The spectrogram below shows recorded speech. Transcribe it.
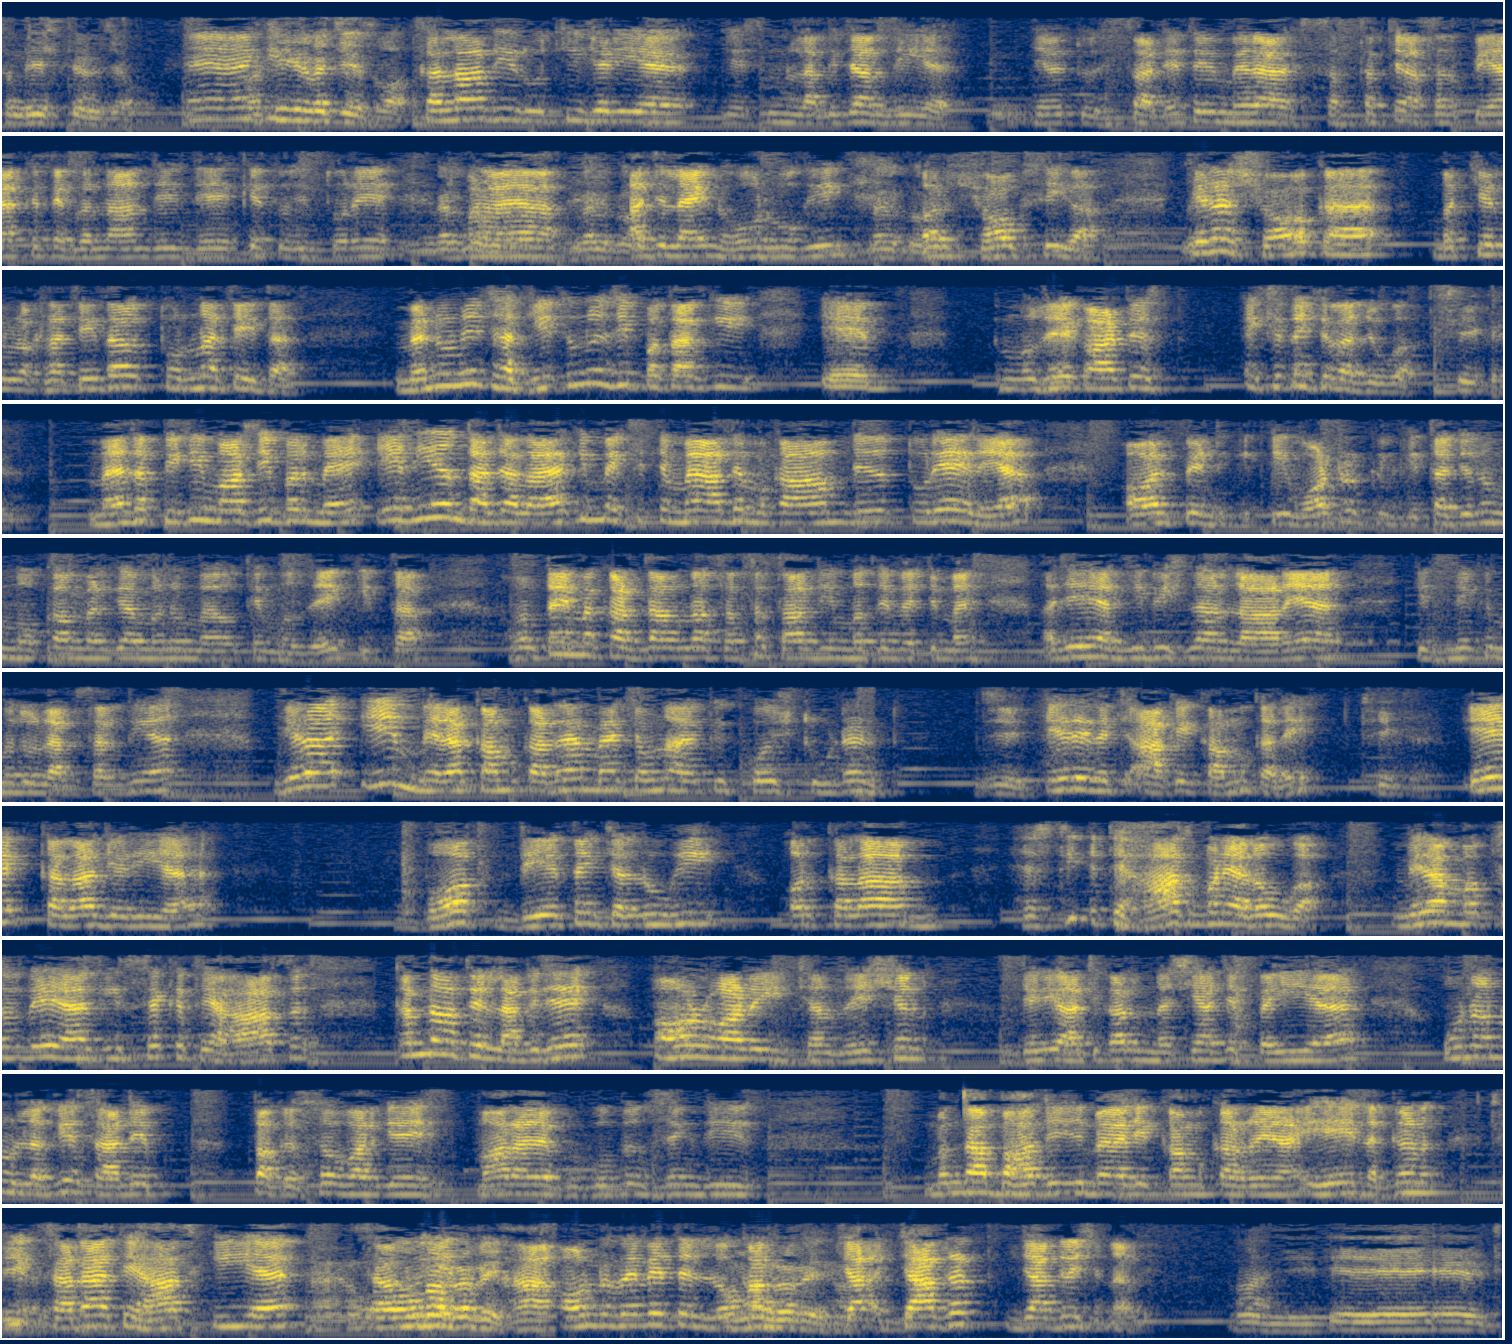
ਸੰਦੇਸ਼ ਦੇਣਾ ਚਾਹੋਗੇ ਅਖੀਰ ਵਿੱਚ ਕਲਾ ਦੀ ਰੁਚੀ ਜਿਹੜੀ ਹੈ ਜਿਸ ਨੂੰ ਲੱਗ ਜਾਂਦੀ ਹੈ ਜਿਵੇਂ ਤੁਸੀਂ ਤੁਹਾਡੇ ਤੇ ਮੇਰਾ 70 ਚ ਅਸਰ ਪਿਆ ਕਿਤੇ ਗੁਰਨਾਨ ਦੀ ਦੇਖ ਕੇ ਤੁਸੀਂ ਤੁਰੇ ਬਣਾਇਆ। ਅੱਜ ਲਾਈਨ ਹੋਰ ਹੋ ਗਈ। ਪਰ ਸ਼ੌਕ ਸੀਗਾ ਜਿਹੜਾ ਸ਼ੌਕ ਹੈ ਬੱਚੇ ਨੂੰ ਰੱਖਣਾ ਚਾਹੀਦਾ ਤੁਰਨਾ ਚਾਹੀਦਾ ਮੈਨੂੰ ਨਹੀਂ ਹਰਜੀਤ ਨੂੰ ਨਹੀਂ ਸੀ ਪਤਾ ਕਿ ਇਹ ਮੁਜ਼ੇਕ ਆਰਟਿਸਟ ਇੱਥੇ ਤਾਂ ਚਲਾ ਜਾਊਗਾ। ਠੀਕ ਹੈ। ਮੈਂ ਤਾਂ ਪੀਟੀ ਮਾਰ ਸੀ ਪਰ ਮੈਂ ਇਹ ਨਹੀਂ ਅੰਦਾਜ਼ਾ ਲਾਇਆ ਕਿ ਮੈਂ ਇੱਥੇ ਮੈਂ ਆਪਦੇ ਮਕਾਮ ਦੇ ਤੁਰਿਆ ਹੀ ਰਿਹਾ ਆਇਲ ਪੇਂਟ ਕੀਤੀ ਵਾਟਰ ਕਲਰ ਕੀਤਾ ਜਦੋਂ ਮੌਕਾ ਮਿਲ ਗਿਆ ਮੈਨੂੰ ਮੈਂ ਉੱਥੇ ਮੁਜ਼ੇਕ ਕੀਤਾ। ਹੁਣ ਤਾਂ ਮੈਂ ਕਰਦਾ ਹੁੰਦਾ 70 ਸਾਲ ਦੀ ਉਮਰ ਦੇ ਵਿੱਚ ਮੈਂ ਅਜੇ ਐਗਜ਼ੀਬਿਸ਼ਨਾਂ ਲਾ ਰਿਹਾ ਜਿੰਨੀ ਕਿ ਮੈਨੂੰ ਲੱਗ ਸਕਦੀਆਂ। ਜਿਹੜਾ ਇਹ ਮੇਰਾ ਕੰਮ ਕਰ ਰਿਹਾ ਮੈਂ ਚਾਹੁੰਦਾ ਕਿ ਕੋਈ ਸਟੂਡੈਂਟ ਜੀ। ਇਹਦੇ ਵਿੱਚ ਆ ਕੇ ਕੰਮ ਕਰੇ। ਠੀਕ ਹੈ। ਇਹ ਕਲਾ ਜਿਹੜੀ ਹੈ ਬਹੁਤ ਦੇਰ ਤਾਈਂ ਚੱਲੂਗੀ ਔਰ ਕਲਾ ਹਿਸਟਰੀ ਇਤਿਹਾਸ ਬਣਿਆ ਰਹੂਗਾ ਮੇਰਾ ਮਕਸਦ ਇਹ ਹੈ ਕਿ ਸਿੱਖ ਇਤਿਹਾਸ ਕੰਨਾਂ ਤੇ ਲੱਗ ਜਾਏ ਆਉਣ ਵਾਲੀ ਜਨਰੇਸ਼ਨ ਜਿਹੜੀ ਅੱਜ ਕੱਲ ਨਸ਼ਿਆਂ 'ਚ ਪਈ ਹੈ ਉਹਨਾਂ ਨੂੰ ਲੱਗੇ ਸਾਡੇ ਭਗਤ ਸਿੰਘ ਵਰਗੇ ਮਹਾਰਾਜਾ ਗੁਰੂ ਗੋਬਿੰਦ ਸਿੰਘ ਜੀ ਬੰਦਾ ਬਹਾਦਰ ਜੀ ਮੈਂ ਜੇ ਕੰਮ ਕਰ ਰਿਹਾ ਇਹ ਲੱਗਣ ਕਿ। ਸਾਡਾ ਇਤਿਹਾਸ ਕੀ ਹੈ ਸਾਨੂੰ। ਹਾਂ ਔਨ ਰਵੇ ਤੇ ਲੋਕਾਂ। ਜਾ- ਜਾਗਰਤ ਜਾਗਰੇਸ਼ਨ ਆਵੇ ਹਾਂਜੀ ਤੇ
